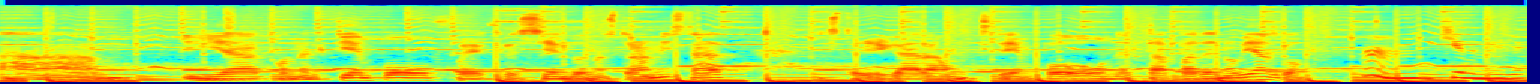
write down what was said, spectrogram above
Am, y ya con el tiempo fue creciendo nuestra amistad hasta llegar a un tiempo, una etapa de noviazgo. Cue the music.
